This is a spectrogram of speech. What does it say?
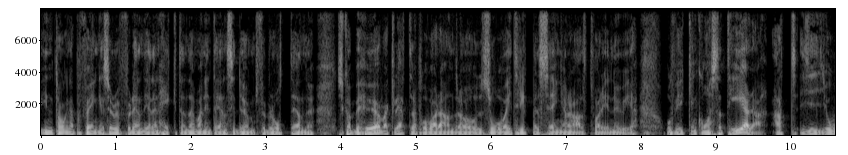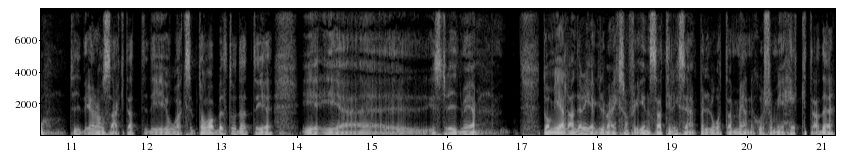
intagna på fängelser och för den delen häkten där man inte ens är dömd för brott ännu ska behöva klättra på varandra och sova i trippelsängar och allt vad det nu är. Och vi kan konstatera att JO tidigare har sagt att det är oacceptabelt och att det är, är, är eh, i strid med de gällande regelverk som finns att till exempel låta människor som är häktade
